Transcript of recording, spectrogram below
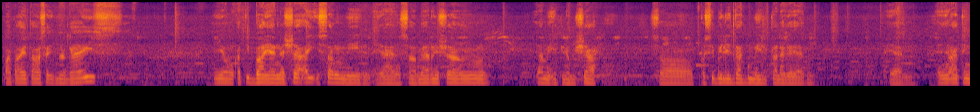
Papakita ko sa inyo guys. Yung katibayan na siya ay isang male. Ayan, so meron siyang, yan, may itlog siya. So, posibilidad male talaga yan. Ayan. Yan yung ating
